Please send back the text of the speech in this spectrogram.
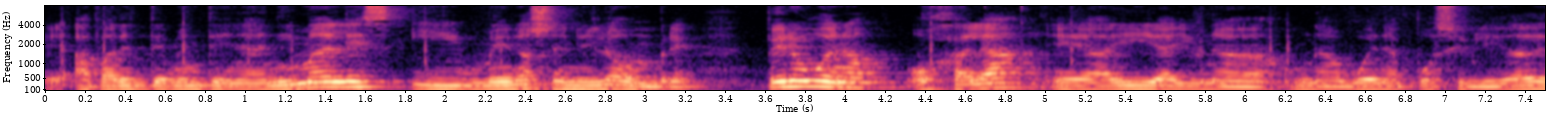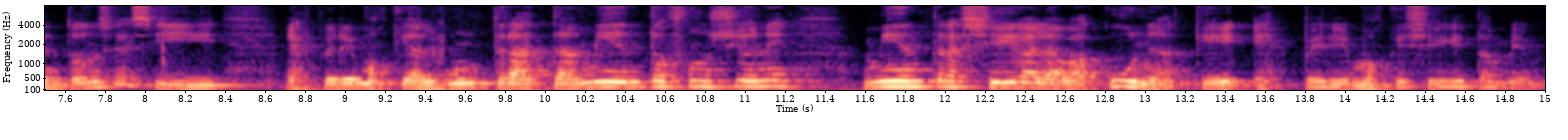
eh, aparentemente en animales y menos en el hombre. Pero bueno, ojalá eh, ahí hay una, buena posibilidad entonces y esperemos que algún tratamiento funcione mientras llega la vacuna, que esperemos que llegue también.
